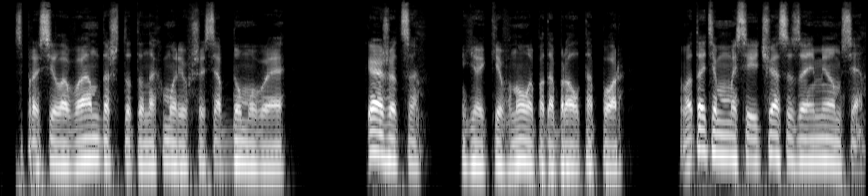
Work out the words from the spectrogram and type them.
— спросила Ванда, что-то нахмурившись, обдумывая. «Кажется». Я кивнул и подобрал топор. «Вот этим мы сейчас и займемся.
